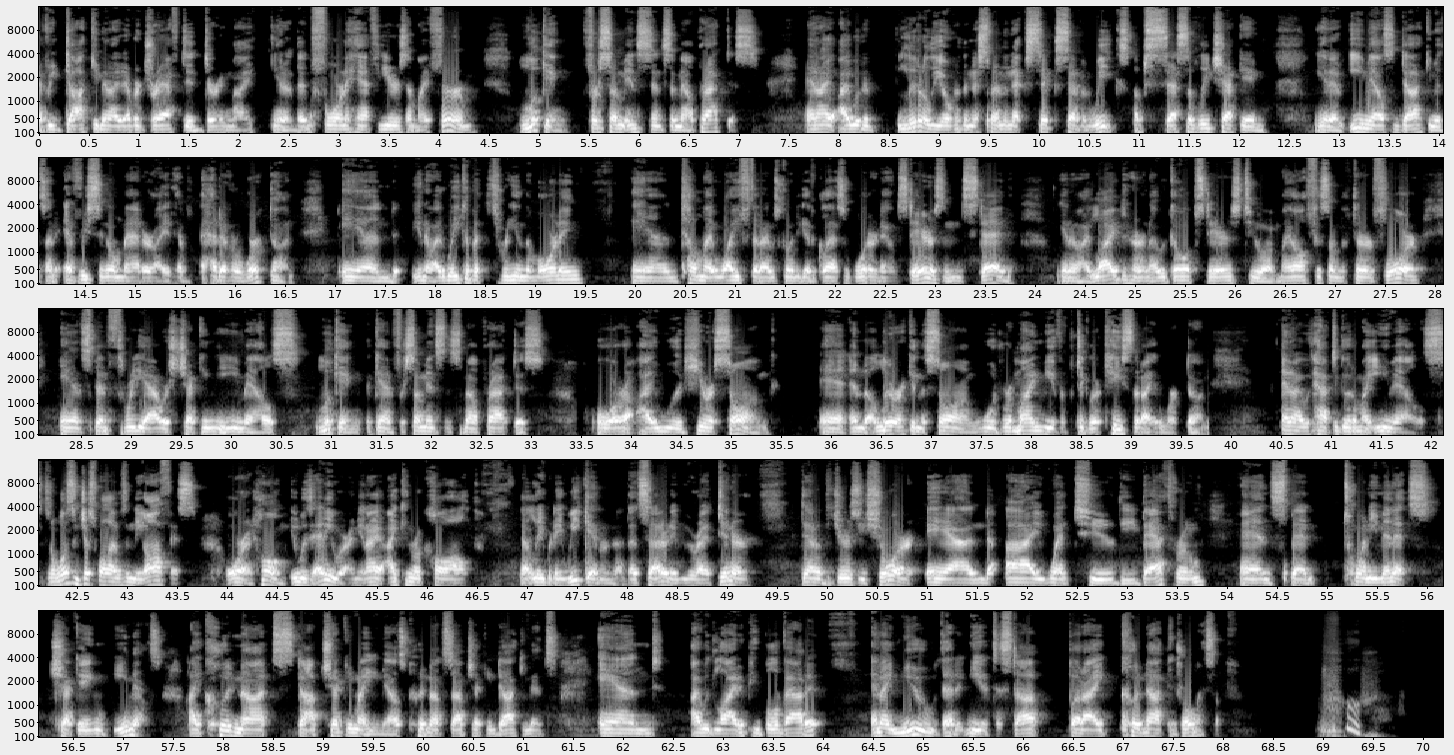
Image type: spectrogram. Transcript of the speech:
every document I'd ever drafted during my, you know, then four and a half years at my firm, looking for some instance of malpractice. And I, I would have literally over the spend the next six, seven weeks obsessively checking, you know, emails and documents on every single matter I had, had ever worked on. And, you know, I'd wake up at three in the morning and tell my wife that I was going to get a glass of water downstairs. And instead, you know, I lied to her and I would go upstairs to uh, my office on the third floor and spend three hours checking the emails, looking again for some instance of malpractice. Or I would hear a song and, and a lyric in the song would remind me of a particular case that I had worked on. And I would have to go to my emails. So it wasn't just while I was in the office or at home. It was anywhere. I mean, I, I can recall that Labor Day weekend, that Saturday, we were at dinner down at the Jersey Shore and I went to the bathroom and spent 20 minutes checking emails. I could not stop checking my emails, could not stop checking documents. And I would lie to people about it. And I knew that it needed to stop, but I could not control myself. Whew.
